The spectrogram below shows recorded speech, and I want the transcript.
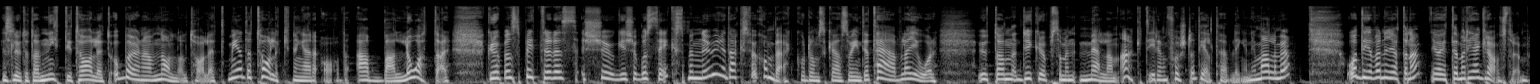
i slutet av 90-talet och början av 00-talet med tolkningar av ABBA-låtar. Gruppen splittrades 2026, men nu är det dags för comeback och de ska alltså inte tävla i år, utan dyker upp som en mellanakt i den första deltävlingen i Malmö. Och Det var nyheterna. Jag heter Maria Granström.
